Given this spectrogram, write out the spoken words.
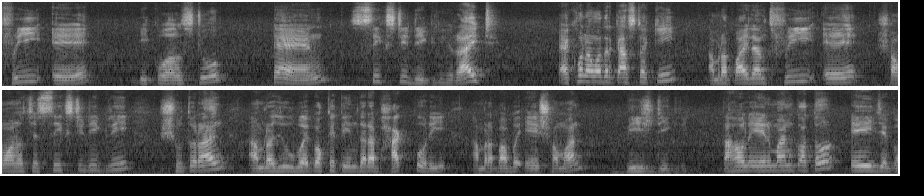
three A equals to tan sixty degree right এখন আমাদের কাজটা কি? আমরা পাইলাম থ্রি এ সমান হচ্ছে সিক্সটি ডিগ্রি সুতরাং আমরা যদি উভয় পক্ষে তিন দ্বারা ভাগ করি, আমরা পাবো এ সমান বিশ ডিগ্রি তাহলে এর মান কত? এই যে গ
